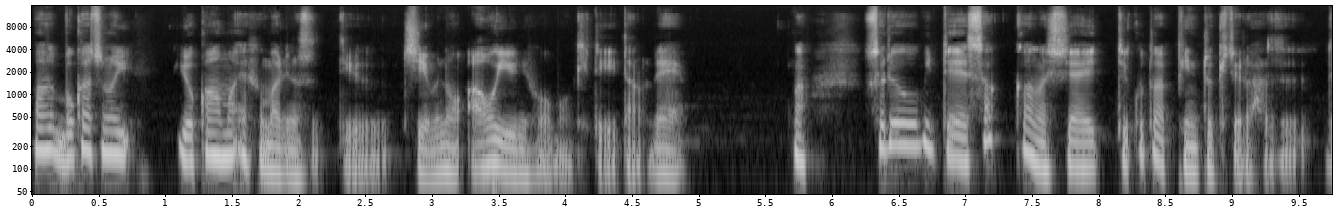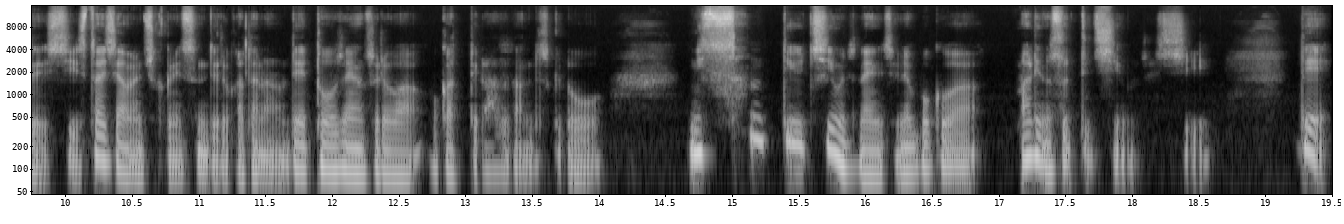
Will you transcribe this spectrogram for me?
まあ、僕はその横浜 F・ マリノスっていうチームの青いユニフォームを着ていたので、まあ、それを見てサッカーの試合っていうことはピンと来てるはずですし、スタジアムの近くに住んでる方なので、当然それは分かってるはずなんですけど、日産っていうチームじゃないんですよね。僕はマリノスっていうチームですし。で、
